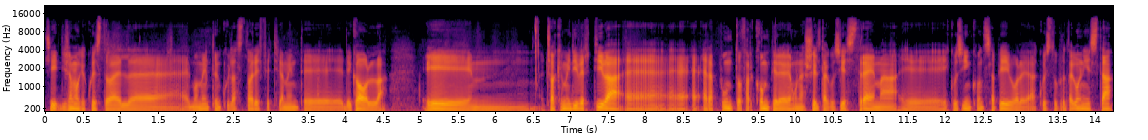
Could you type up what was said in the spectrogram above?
Sì, diciamo che questo è il, è il momento in cui la storia effettivamente decolla. E mh, mm, ciò che mi divertiva è, era appunto far compiere una scelta così estrema e, e, così inconsapevole a questo protagonista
